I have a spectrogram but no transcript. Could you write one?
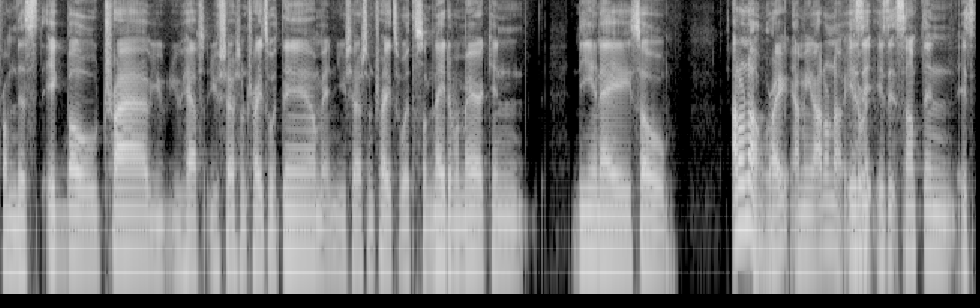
from this Igbo tribe. You you have you share some traits with them, and you share some traits with some Native American DNA. So I don't know, right? I mean, I don't know. Is Correct. it is it something? Is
